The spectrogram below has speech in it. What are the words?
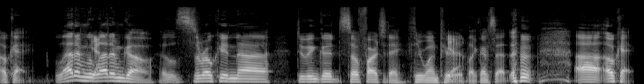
Okay. Let him let him go. Sorokin uh, doing good so far today through one period, yeah. like I've said. uh, okay.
